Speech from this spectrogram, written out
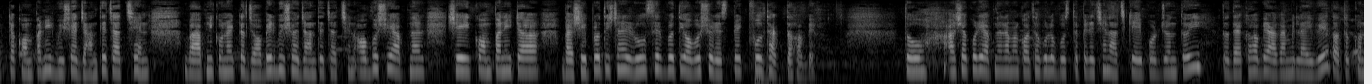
একটা কোম্পানির বিষয়ে জানতে চাচ্ছেন বা আপনি কোনো একটা জবের বিষয়ে জানতে চাচ্ছেন, অবশ্যই আপনার সেই কোম্পানিটা বা সেই প্রতিষ্ঠানের রুলসের প্রতি অবশ্যই রেসপেক্টফুল থাকতে হবে। তো আশা করি আপনারা আমার কথাগুলো বুঝতে পেরেছেন। আজকে এই পর্যন্তই। তো দেখা হবে আগামী লাইভে ততক্ষণ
